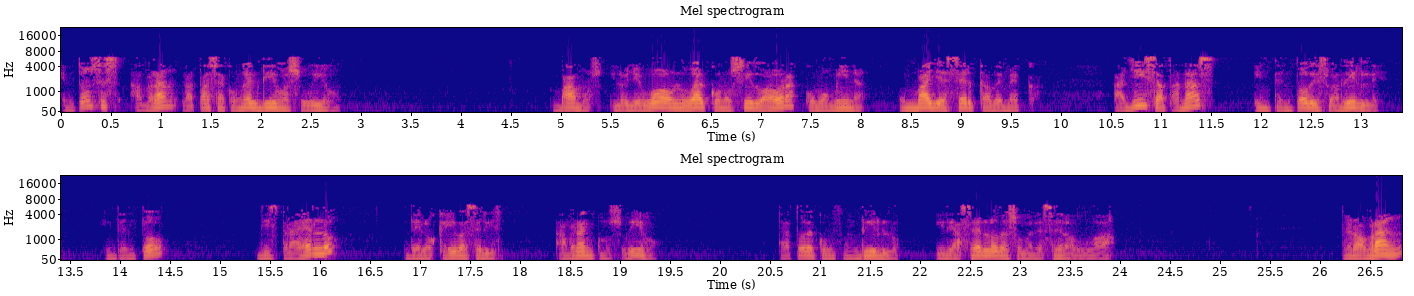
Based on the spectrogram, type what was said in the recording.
Entonces Abraham, la pasa con él, dijo a su hijo, vamos, y lo llevó a un lugar conocido ahora como Mina, un valle cerca de Meca. Allí Satanás intentó disuadirle, intentó distraerlo de lo que iba a hacer Abraham con su hijo. Trató de confundirlo y de hacerlo desobedecer a Allah. Pero Abraham,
